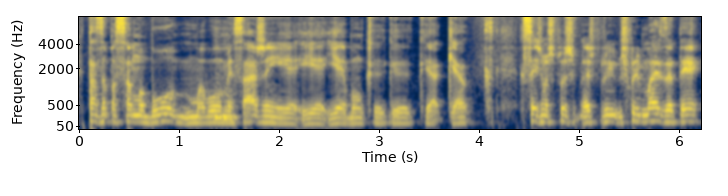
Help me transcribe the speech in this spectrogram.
estás a passar uma boa, uma boa mensagem e, é- e e é bom que, que, que, que, que sejam as pessoas, as os primeiros até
